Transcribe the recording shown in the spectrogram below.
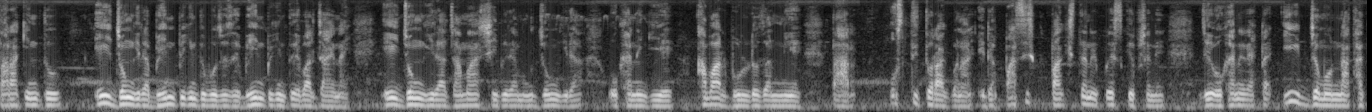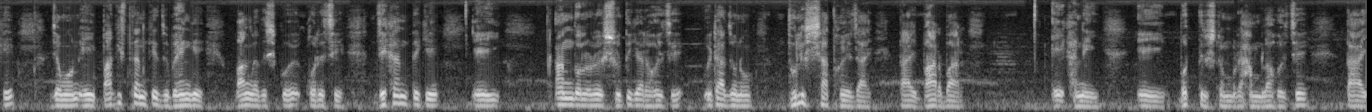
তারা কিন্তু এই জঙ্গিরা বিএনপি কিন্তু বুঝেছে বিএনপি কিন্তু এবার যায় নাই। এই জঙ্গিরা জামা শিবির এবং জঙ্গিরা ওখানে গিয়ে আবার বুলডোজার নিয়ে তার অস্তিত্ব রাখবে না। এটা পাকিস্তানের প্রেসক্রিপশনে যে ওখানের একটা ইট যেমন না থাকে, যেমন এই পাকিস্তানকে যে ভেঙে বাংলাদেশ করে- করেছে, যেখান থেকে এই আন্দোলনের সূতিকার হয়েছে, ওইটা যেন ধুলিস্বাত হয়ে যায়, তাই বারবার এখানেই এই বত্রিশ নম্বরে হামলা হয়েছে। তাই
